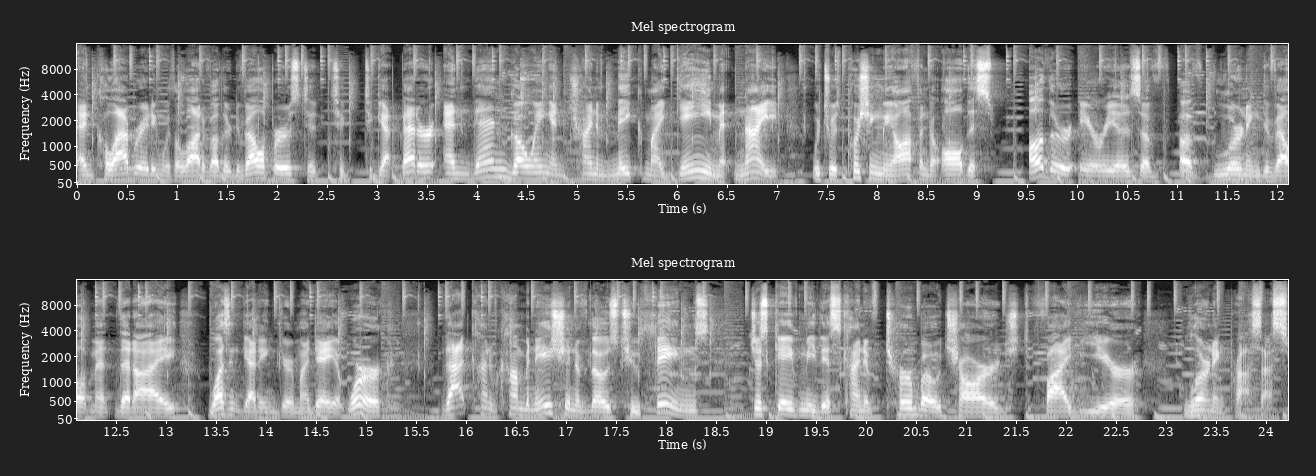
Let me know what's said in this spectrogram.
and collaborating with a lot of other developers to, to, to get better, and then going and trying to make my game at night, which was pushing me off into all this other areas of, of learning development that I wasn't getting during my day at work. That kind of combination of those two things just gave me this kind of turbocharged five year learning process.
